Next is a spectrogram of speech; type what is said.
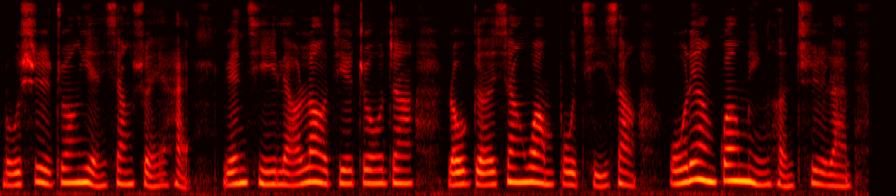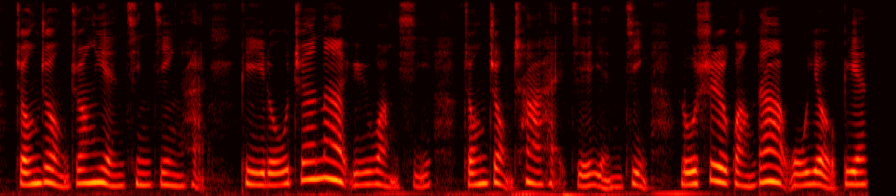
如是庄严香水海，缘其缭绕皆周匝，楼阁相望不其上。无量光明恒炽然，种种庄严清净海，譬如遮那与往昔，种种刹海皆严净，如是广大无有边。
